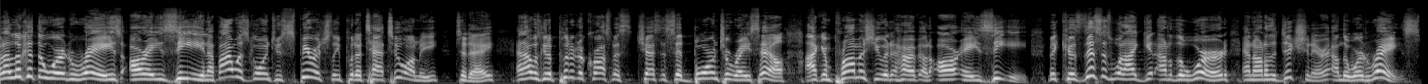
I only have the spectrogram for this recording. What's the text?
But I look at the word raise, R A Z E, and if I was going to spiritually put a tattoo on me today, and I was going to put it across my chest and said, born to raise hell, I can promise you it'd have an R A Z E, because this is what I get out of the word and out of the dictionary on the word raise.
